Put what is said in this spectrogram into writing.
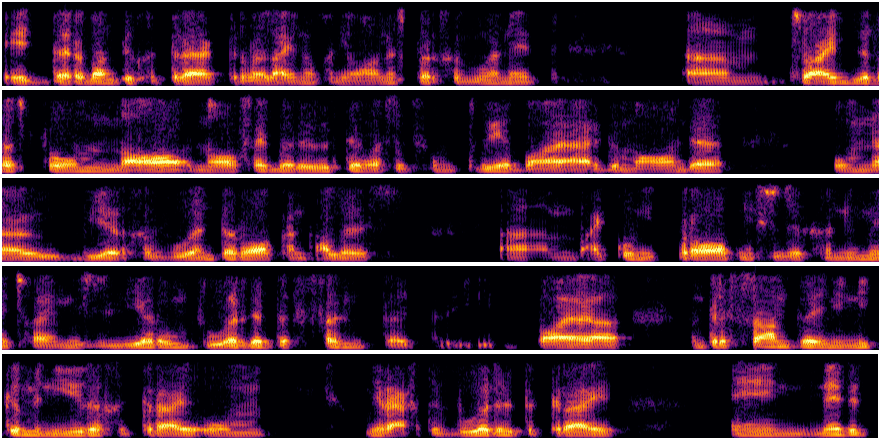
het Durban toe getrek terwyl hy nog in Johannesburg gewoon het. Ehm um, so hy het was vir hom na na sy beroerte was dit vir hom twee baie erge maande om nou weer gewoon te raak aan alles. Ehm um, hy kon nie praat nie soos ek genoem het, so hy moes leer om woorde te vind. Hy het baie interessante en unieke maniere gekry om die regte woorde te kry en net het,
